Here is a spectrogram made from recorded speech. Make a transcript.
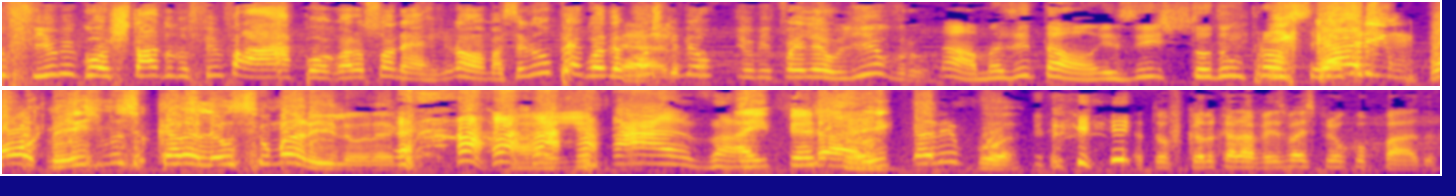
o filme, gostado do filme e falar, ah, pô, agora eu sou nerd. Não, mas ele não pegou depois É, que viu o filme e foi ler o livro, Não, mas então, existe todo um E processo. carimbou mesmo se o cara leu o Silmarillion, né? Aí, Ah, exato. aí fechou. Aí carimbou. Eu tô ficando cada vez mais preocupado.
